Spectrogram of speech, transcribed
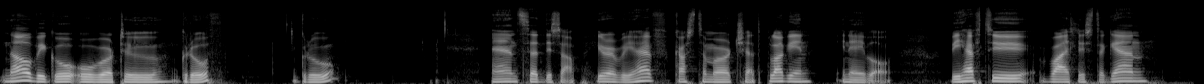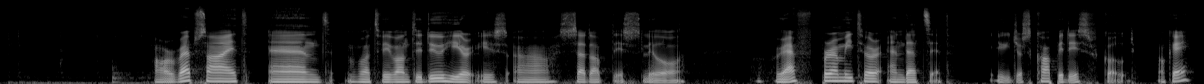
now we go over to growth, grow, and set this up. Here we have customer chat plugin enable. We have to whitelist again our website and what we want to do here is uh, set up this little ref parameter and that's it. You just copy this code, okay?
